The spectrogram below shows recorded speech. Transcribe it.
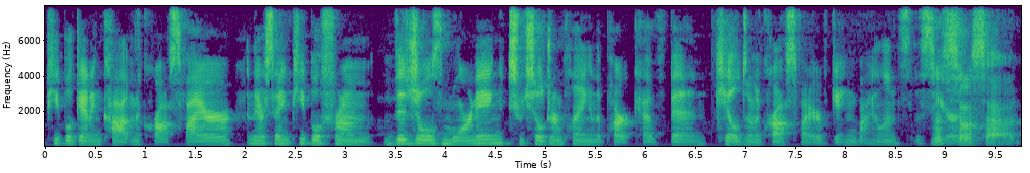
people getting caught in the crossfire. And they're saying people from vigils mourning to children playing in the park have been killed in a crossfire of gang violence this That's year. That's so sad.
